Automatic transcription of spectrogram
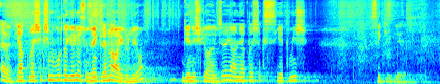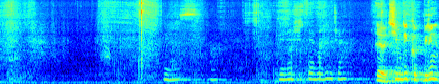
Evet yaklaşık şimdi burada görüyorsunuz renklerine ayrılıyor. Genişliyor ayrıca. Yani yaklaşık 78 diyelim. Biraz. Güneşte vurunca. Evet şimdi 41'in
